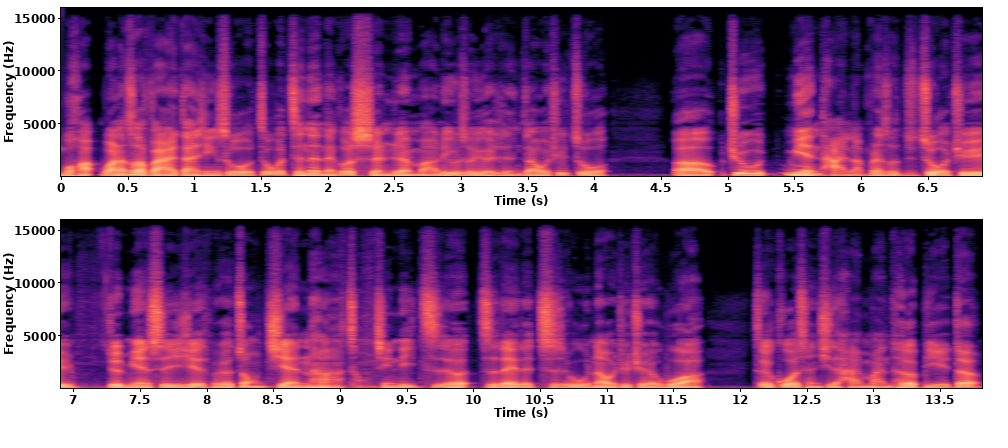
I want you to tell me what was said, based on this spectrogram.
我还玩的时候，反而担心说，这我真的能够胜任吗？例如说，有人找我去做，呃，就面谈了，不能说去做，去就面试一些，比如总监啊、总经理职之类的职务，那我就觉得哇，这个过程其实还蛮特别的。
